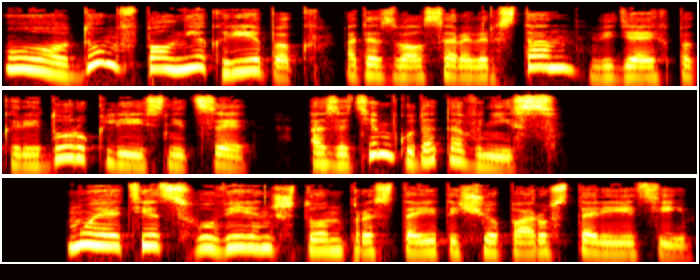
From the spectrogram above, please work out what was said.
О, дом вполне крепок, отозвался Раверстан, ведя их по коридору к лестнице, а затем куда-то вниз. Мой отец уверен, что он простоит еще пару столетий,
